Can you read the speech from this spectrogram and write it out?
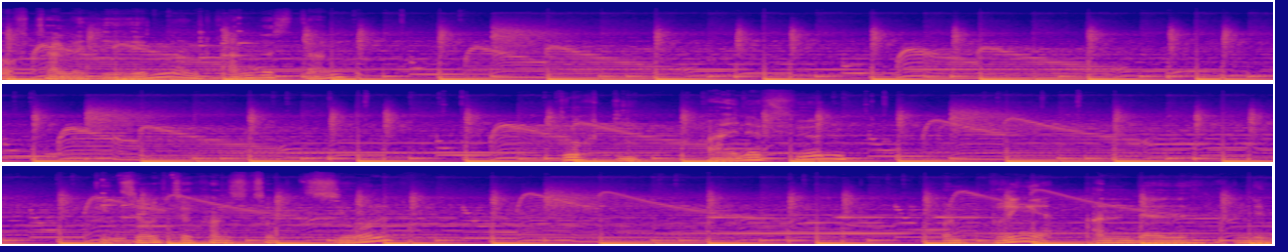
Aufteiler hier hin und kann das dann durch die Beine führen. zurück zur Konstruktion. Und bringe an, der, an dem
